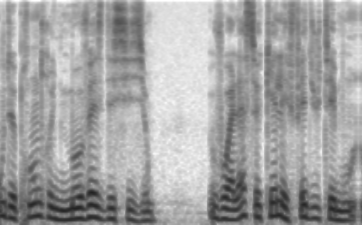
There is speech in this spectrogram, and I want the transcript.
ou de prendre une mauvaise décision. Voilà ce qu'est l'effet du témoin.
